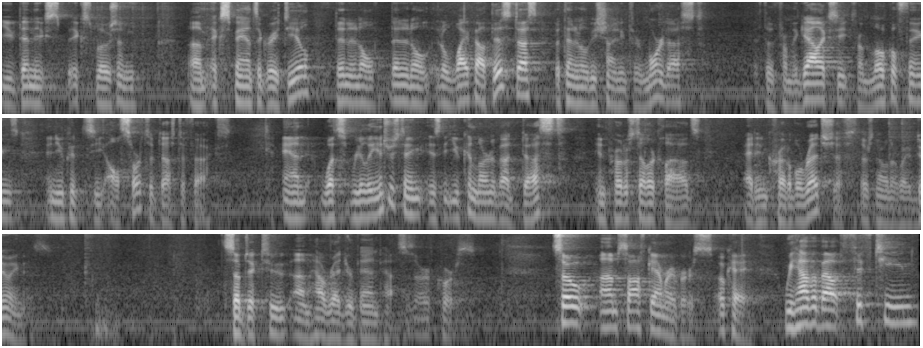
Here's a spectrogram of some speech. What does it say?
you, then the ex explosion um, expands a great deal. Then, it'll, then it'll, it'll wipe out this dust, but then it'll be shining through more dust from the galaxy, from local things, and you could see all sorts of dust effects. And what's really interesting is that you can learn about dust in protostellar clouds at incredible redshifts. There's no other way of doing this. Subject to um, how red your band passes are, of course. So um, soft gamma ray bursts. Okay, we have about 15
